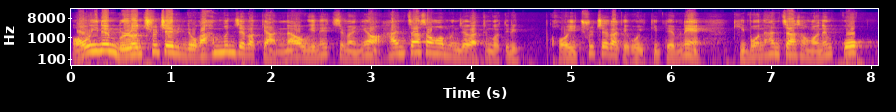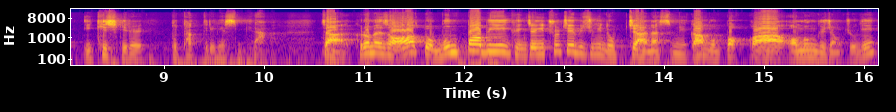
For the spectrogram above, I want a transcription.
어휘는 물론 출제 빈도가 한 문제밖에 안 나오긴 했지만요. 한자 성어 문제 같은 것들이 거의 출제가 되고 있기 때문에 기본 한자 성어는 꼭 익히시기를 부탁드리겠습니다. 자, 그러면서 또 문법이 굉장히 출제 비중이 높지 않았습니까? 문법과 어문 규정 쪽이.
